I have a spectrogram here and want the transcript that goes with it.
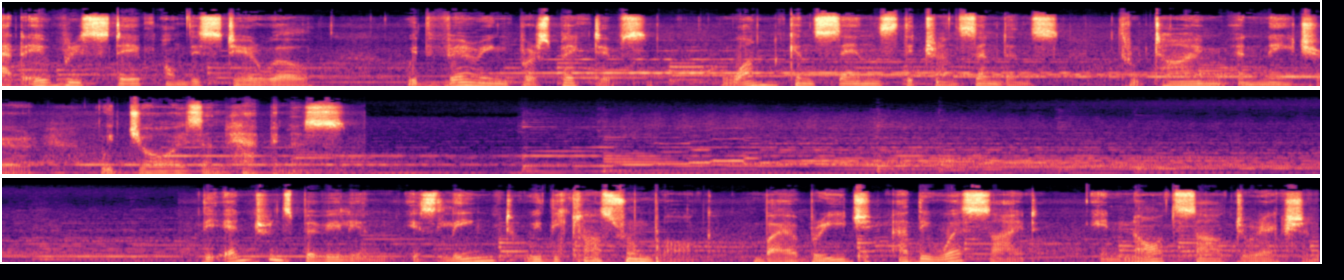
At every step on this stairwell, with varying perspectives, one can sense the transcendence through time and nature with joys and happiness. The entrance pavilion is linked with the classroom block by a bridge at the west side in north-south direction.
